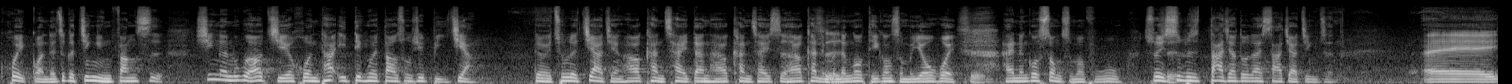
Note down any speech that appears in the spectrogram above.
会馆的这个经营方式。新人如果要结婚，他一定会到处去比价，对，除了价钱，还要看菜单，还要看菜色，还要看你们能够提供什么优惠，是。还能够送什么服务。所以是是不是大家都在杀价竞争？呃，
